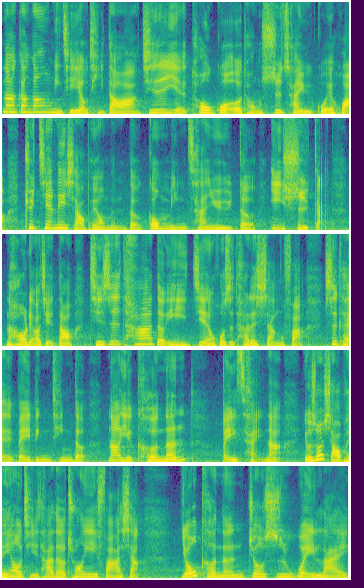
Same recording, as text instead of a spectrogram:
那刚刚米奇有提到啊，其实也透过儿童式参与规划，去建立小朋友们的公民参与的意识感，然后了解到其实他的意见或是他的想法是可以被聆听的，那也可能。被采纳，有时候小朋友其实他的创意发想，有可能就是未来，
